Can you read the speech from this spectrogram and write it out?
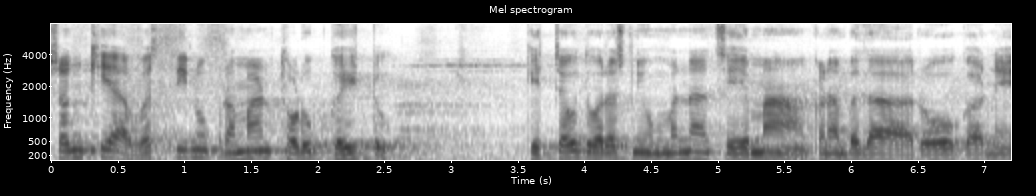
સંખ્યા વસ્તીનું પ્રમાણ થોડુંક ઘટ્યું કે ચૌદ વર્ષની ઉંમરના છે એમાં ઘણા બધા રોગ અને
